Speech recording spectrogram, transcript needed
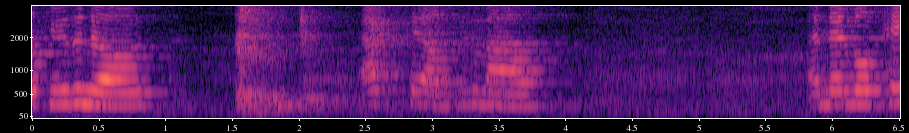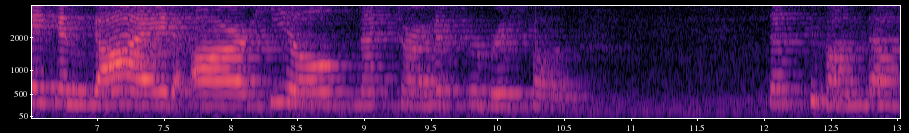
Inhale through the nose. Exhale through the mouth. And then we'll take and guide our heels next to our hips for bridge pose. Setu Bandha.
